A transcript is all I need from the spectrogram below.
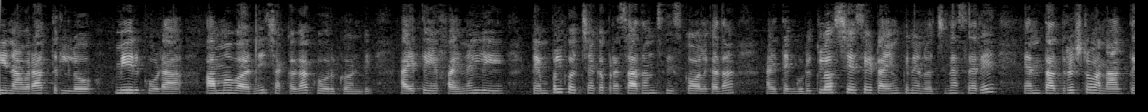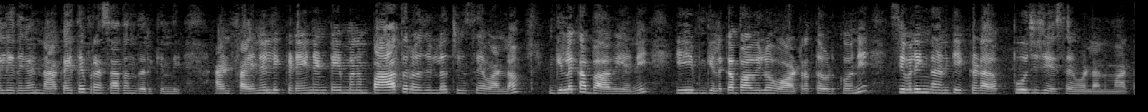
ఈ నవరాత్రుల్లో మీరు కూడా అమ్మవారిని చక్కగా కోరుకోండి. అయితే ఫైనల్లీ టెంపుల్కి వచ్చాక ప్రసాదం తీసుకోవాలి కదా. అయితే గుడి క్లోజ్ చేసే టైంకి నేను వచ్చినా సరే ఎంత అదృష్టమో నాకు తెలియదు కానీ నాకైతే ప్రసాదం దొరికింది. అండ్ ఫైనల్ ఇక్కడ ఏంటంటే మనం పాత రోజుల్లో చూసేవాళ్ళం గిలక బావి అని. ఈ గిలక బావిలో వాటర్ తోడుకొని శివలింగానికి ఇక్కడ పూజ చేసేవాళ్ళు అనమాట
